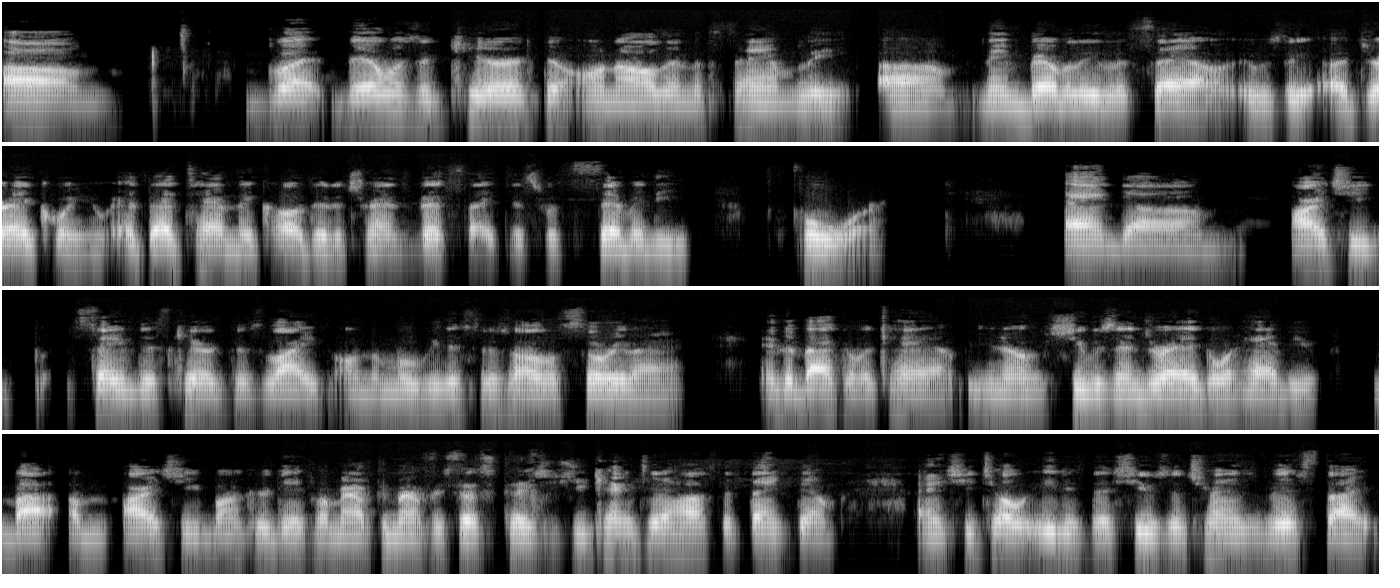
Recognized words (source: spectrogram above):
Um, but there was a character on All in the Family um, named Beverly LaSalle. It was a, a drag queen. At that time, they called it a transvestite. This was 74. And um, Archie saved this character's life on the movie. This is all the storyline. In the back of a cab, you know, she was in drag or what have you. But, um, Archie Bunker gave her mouth to mouth resuscitation. She came to the house to thank them, and she told Edith that she was a transvestite.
